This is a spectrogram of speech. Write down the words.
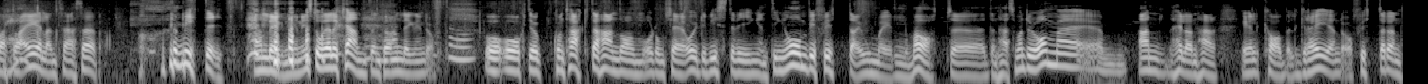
för att dra elen tvärs över. Mitt i anläggningen, i stor, eller kanten på anläggningen då. Och, och då kontaktar han dem och de säger oj det visste vi ingenting om, vi flyttar omedelbart eh, den här. Så man drog om eh, an, hela den här elkabelgrejen då och flyttade den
